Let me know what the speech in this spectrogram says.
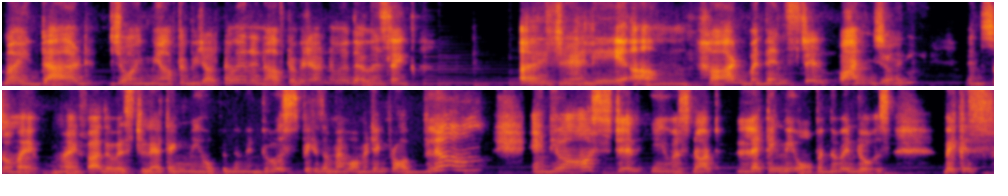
my dad joined me after Biratnagar and after Biratnagar there was like a really um hard but then still fun journey and so my my father was letting me open the windows because of my vomiting problem and yeah still he was not letting me open the windows because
